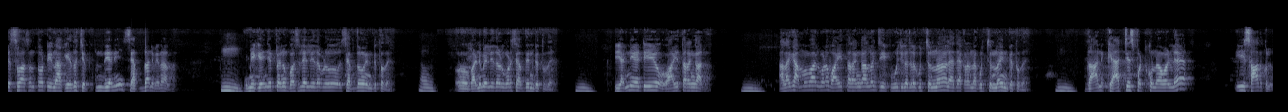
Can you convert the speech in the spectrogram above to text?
విశ్వాసంతో నాకు ఏదో చెప్తుంది అని శబ్దాన్ని వినాలి. మీకేం చెప్పాను? బస్సులు వెళ్ళేటప్పుడు శబ్దం వినిపిస్తుంది బండి వెళ్ళేటప్పుడు కూడా శబ్దం వినిపిస్తుంది ఇవన్నీ ఏంటి? వాయు తరంగాలు. అలాగే అమ్మవారు కూడా వాయు తరంగాల్లోంచి పూజ గదిలో కూర్చున్నా లేదా ఎక్కడన్నా కూర్చున్నా వినిపిస్తుంది దాన్ని క్యాచ్ చేసి పట్టుకున్న వాళ్ళే ఈ సాధకులు.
